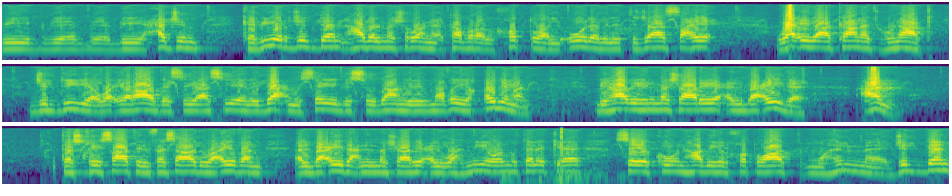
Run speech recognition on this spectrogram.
ب- ب- ب- بحجم كبير جدا، هذا المشروع نعتبره الخطوة الأولى بالاتجاه الصحيح. وإذا كانت هناك جدية وإرادة سياسية لدعم السيد السوداني للمضي قدما بهذه المشاريع البعيدة عن تشخيصات الفساد وأيضا البعيده عن المشاريع الوهمية والمتلكئة سيكون هذه الخطوات مهمة جدا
